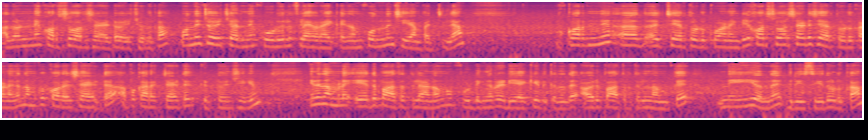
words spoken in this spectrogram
അതുകൊണ്ട് തന്നെ കുറച്ച് കുറച്ചായിട്ട് ഒഴിച്ചു കൊടുക്കുക. ഒന്നിച്ച് ഒഴിച്ചു കഴിഞ്ഞാൽ കൂടുതൽ ഫ്ലേവർ ആയി കഴിഞ്ഞാൽ നമുക്കൊന്നും ചെയ്യാൻ പറ്റില്ല. കുറഞ്ഞ് ചേർത്ത് കൊടുക്കുവാണെങ്കിൽ കുറച്ച് കുറച്ചായിട്ട് ചേർത്ത് കൊടുക്കുകയാണെങ്കിൽ നമുക്ക് കുറച്ചായിട്ട് അപ്പോൾ കറക്റ്റായിട്ട് കിട്ടുകയും ചെയ്യും. ഇനി നമ്മൾ ഏത് പാത്രത്തിലാണോ പുഡിങ് റെഡിയാക്കി എടുക്കുന്നത് ആ ഒരു പാത്രത്തിൽ നമുക്ക് നെയ്യൊന്ന് ഗ്രീസ് ചെയ്ത് കൊടുക്കാം.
